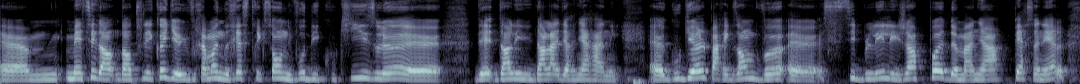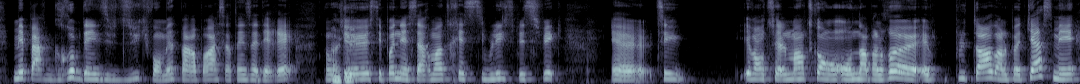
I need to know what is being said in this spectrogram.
Euh, mais tu sais, dans, dans tous les cas, il y a eu vraiment une restriction au niveau des cookies là, euh, de- dans, les, dans la dernière année. Euh, Google, par exemple, va cibler les gens pas de manière personnelle, mais par groupe d'individus qu'ils vont mettre par rapport à certains intérêts. Donc, Ok. euh, c'est pas nécessairement très ciblé, spécifique. Tu sais, éventuellement, en tout cas, on, on en parlera euh, plus tard dans le podcast, mais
